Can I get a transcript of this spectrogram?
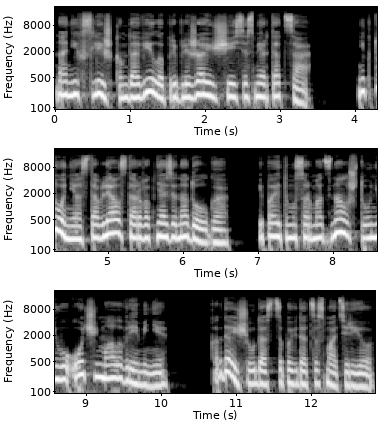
На них слишком давила приближающаяся смерть отца. Никто не оставлял старого князя надолго и поэтому Сармат знал, что у него очень мало времени. Когда еще удастся повидаться с матерью?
